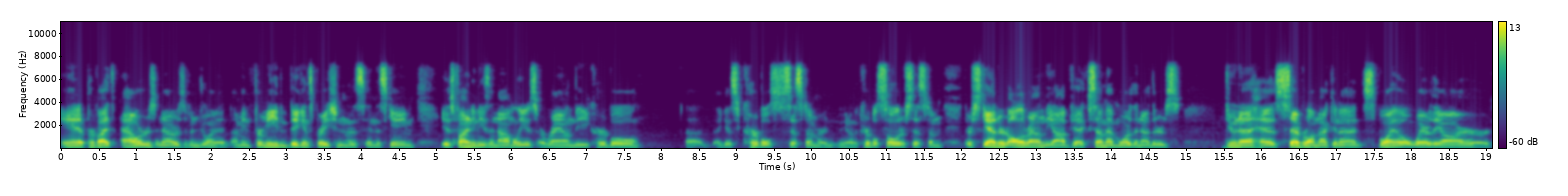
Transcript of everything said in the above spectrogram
and it provides hours and hours of enjoyment. I mean, for me, the big inspiration in this in this game is finding these anomalies around the Kerbal uh, I guess Kerbal system or you know the Kerbal solar system. They're scattered all around the object. Some have more than others. Duna has several. I'm not going to spoil where they are or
